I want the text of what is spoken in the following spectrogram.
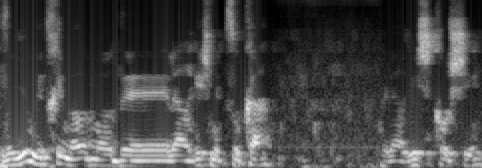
ויונג התחיל מאוד מאוד uh, להרגיש מצוקה, ולהרגיש קושי,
